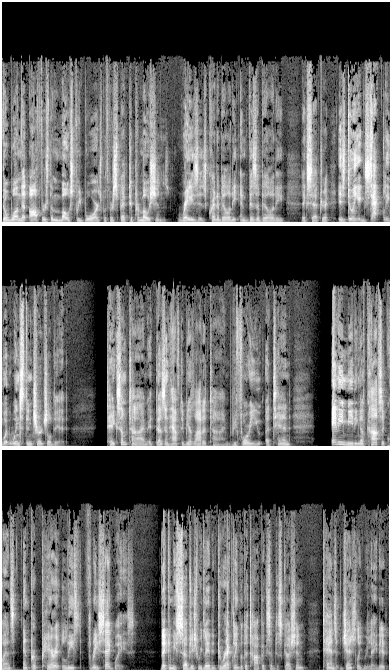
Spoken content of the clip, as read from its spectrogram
the one that offers the most rewards with respect to promotions, raises, credibility, and visibility, etc., is doing exactly what Winston Churchill did. Take some time, it doesn't have to be a lot of time, before you attend any meeting of consequence and prepare at least three segues. They can be subjects related directly with the topics of discussion, tangentially related,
